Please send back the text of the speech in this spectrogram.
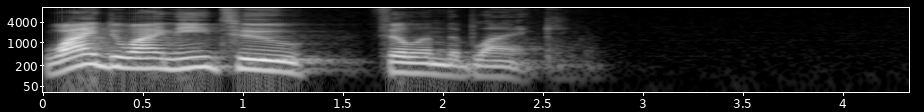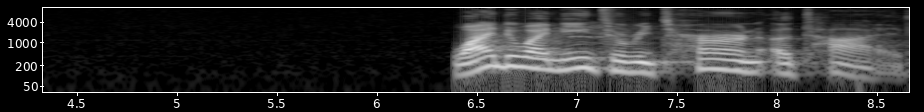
Why do I need to fill in the blank? Why do I need to return a tithe?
